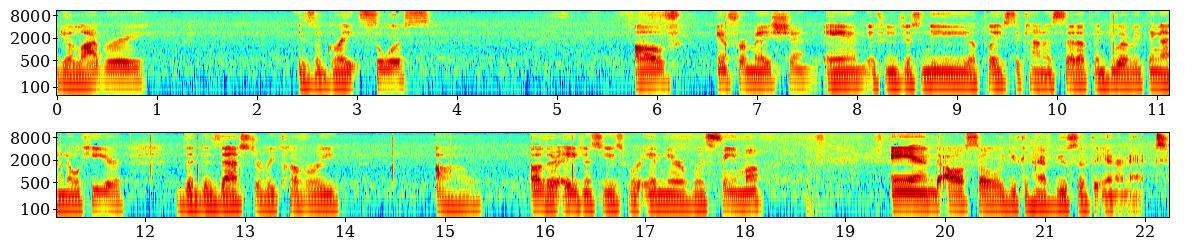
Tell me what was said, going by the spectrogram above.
your library is a great source of information and if you just need a place to kind of set up and do everything i know here the disaster recovery uh, other agencies were in there with fema and also you can have use of the internet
